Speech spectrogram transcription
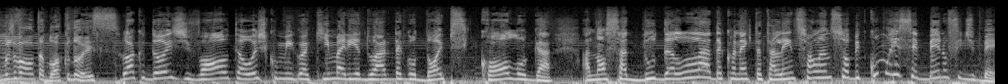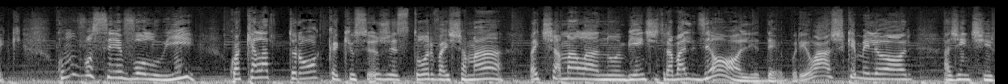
Estamos de volta, bloco 2. Bloco 2 de volta, hoje comigo aqui Maria Eduarda Godoy, psicóloga, a nossa Duda lá da Conecta Talentos, falando sobre como receber o feedback, como você evoluir com aquela troca que o seu gestor vai chamar, vai te chamar lá no ambiente de trabalho e dizer, olha, Débora, eu acho que é melhor a gente ir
